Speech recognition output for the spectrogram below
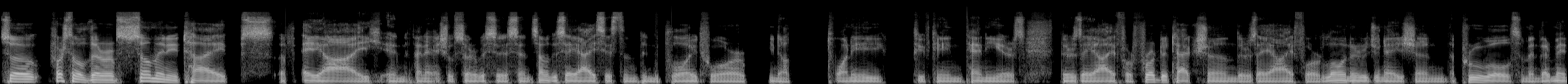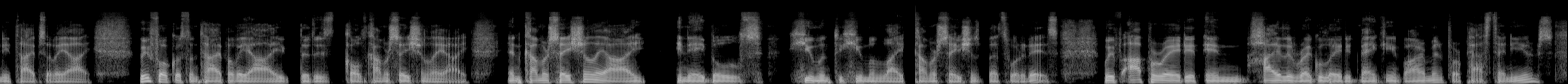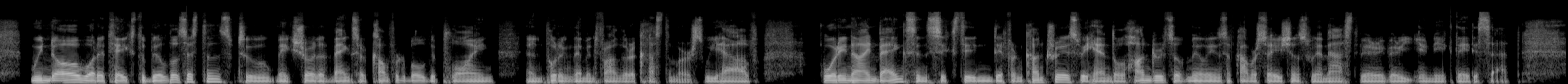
So, first of all, there are so many types of AI in financial services, and some of this AI system has been deployed for, you know, 20, 15, 10 years. There's AI for fraud detection, there's AI for loan origination, approvals. I mean, there are many types of AI. We focused on type of AI that is called conversational AI. And conversational AI enables human to human like conversations that's what it is we've operated in highly regulated banking environment for past 10 years we know what it takes to build those systems to make sure that banks are comfortable deploying and putting them in front of their customers we have 49 banks in 16 different countries. We handle hundreds of millions of conversations. We amassed very, very unique data set.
